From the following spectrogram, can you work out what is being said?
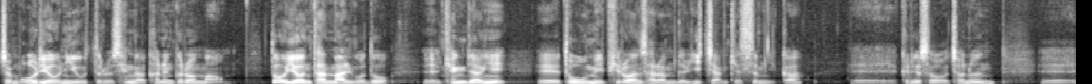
좀 어려운 이웃들을 생각하는 그런 마음 또 연탄 말고도 에, 굉장히 에, 도움이 필요한 사람들 있지 않겠습니까? 에, 그래서 저는 에,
